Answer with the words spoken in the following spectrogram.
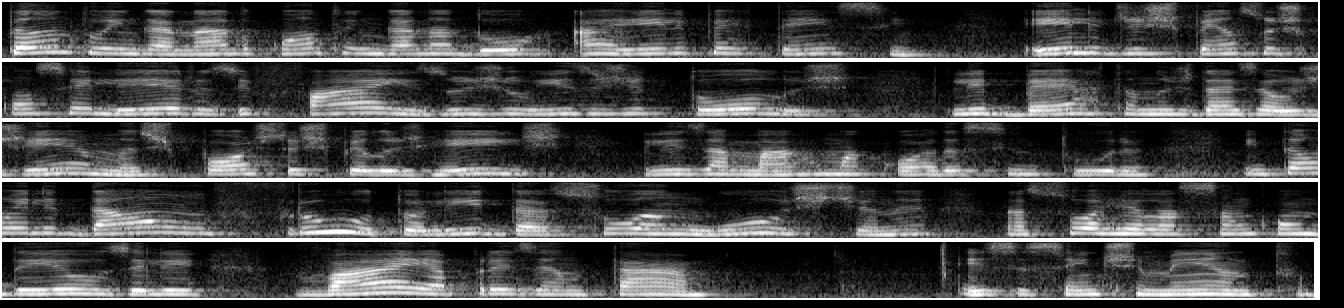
Tanto o enganado quanto o enganador, a ele pertencem. Ele dispensa os conselheiros e faz os juízes de tolos, liberta-nos das algemas postas pelos reis e lhes amarra uma corda à cintura. Então ele dá um fruto ali da sua angústia, né? na sua relação com Deus. Ele vai apresentar esse sentimento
